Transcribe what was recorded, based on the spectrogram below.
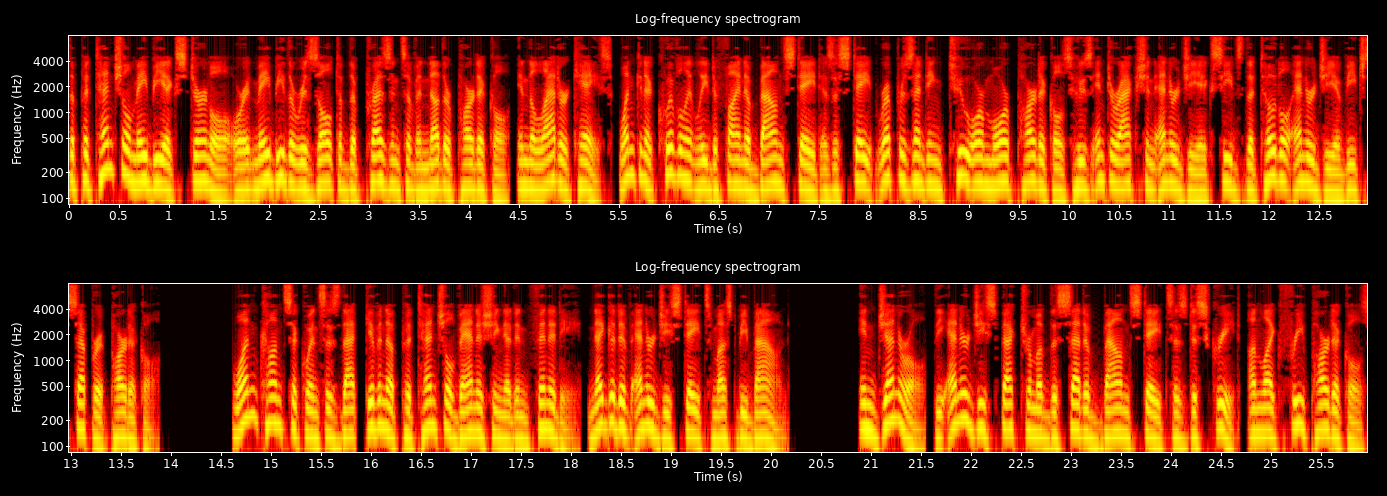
The potential may be external or it may be the result of the presence of another particle. In the latter case, one can equivalently define a bound state as a state representing two or more particles whose interaction energy exceeds the total energy of each separate particle. One consequence is that, given a potential vanishing at infinity, negative energy states must be bound. In general, the energy spectrum of the set of bound states is discrete, unlike free particles,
